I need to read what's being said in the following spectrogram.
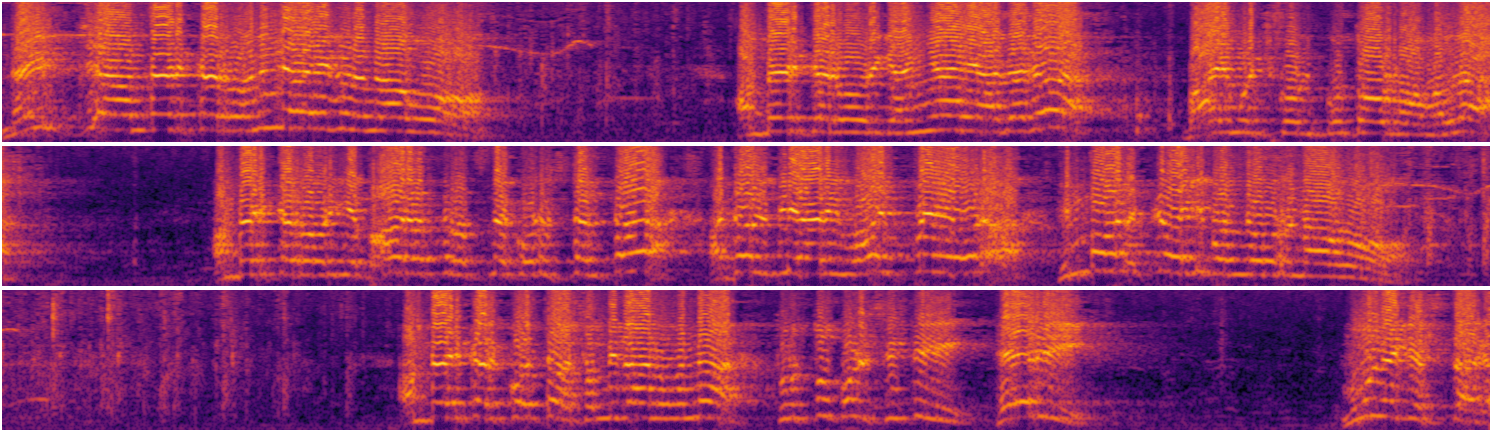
ನೈಜ ಅಂಬೇಡ್ಕರ್ ಅನುಯಾಯಿಗಳು ನಾವು. ಅಂಬೇಡ್ಕರ್ ಅವರಿಗೆ ಅನ್ಯಾಯ ಆದಾಗ ಬಾಯಿ ಮುಚ್ಕೊಂಡು ಕೂತವ್ರು ನಾವಲ್ಲ. ಅಂಬೇಡ್ಕರ್ ಅವರಿಗೆ ಭಾರತ ರತ್ನ ಕೊಡಿಸಿದಂತ ಅಟಲ್ ಬಿಹಾರಿ ವಾಜಪೇಯಿ ಅವರ ಹಿಂಬಾಲಕರಾಗಿ ಬಂದವರು ನಾವು. ಅಂಬೇಡ್ಕರ್ ಕೊಟ್ಟ ಸಂವಿಧಾನವನ್ನ ತುರ್ತು ಪರಿಸ್ಥಿತಿ ಹೇರಿ ಮೂಲೆಗೆಸ್ದಾಗ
